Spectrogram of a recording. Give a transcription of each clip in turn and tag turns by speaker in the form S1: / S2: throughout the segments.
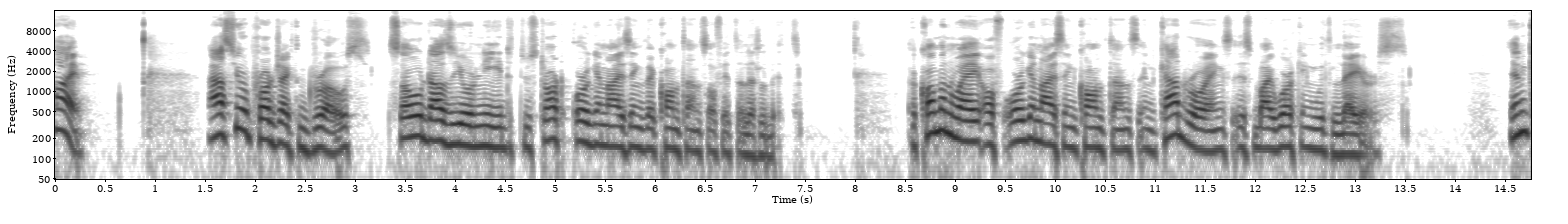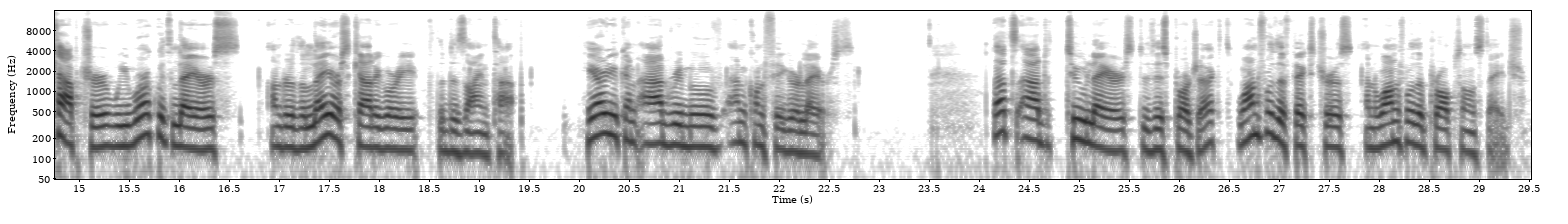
S1: Hi! As your project grows, so does your need to start organizing the contents of it a little bit. A common way of organizing contents in CAD drawings is by working with layers. In Capture, we work with layers under the Layers category of the Design tab. Here you can add, remove and configure layers. Let's add two layers to this project, one for the fixtures and one for the props on stage.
